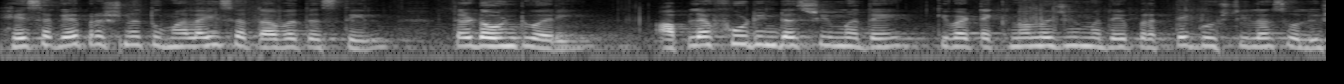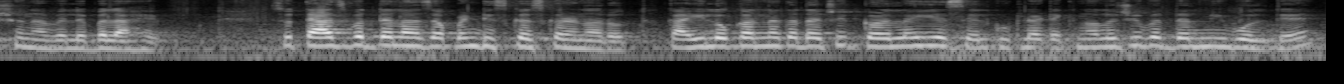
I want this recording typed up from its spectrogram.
हे सगळे प्रश्न तुम्हालाही सतावत असतील. तर डोंट वरी आपल्या फूड इंडस्ट्रीमध्ये किंवा टेक्नॉलॉजीमध्ये प्रत्येक गोष्टीला सोल्युशन अवेलेबल आहे. सो त्याचबद्दल आज आपण डिस्कस करणार आहोत. काही लोकांना कदाचित कळलंही असेल कुठल्या टेक्नॉलॉजीबद्दल मी बोलते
